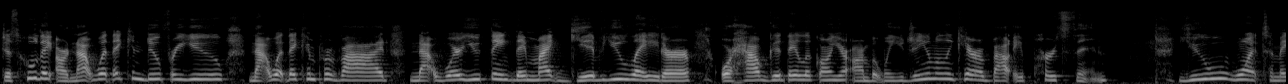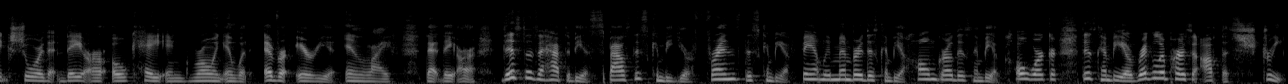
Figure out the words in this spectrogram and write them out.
just who they are, not what they can do for you, not what they can provide, not where you think they might give you later or how good they look on your arm, but when you genuinely care about a person, you want to make sure that they are okay and growing in whatever area in life that they are. This doesn't have to be a spouse. This can be your friends. This can be a family member. This can be a homegirl. This can be a coworker. This can be a regular person off the street.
